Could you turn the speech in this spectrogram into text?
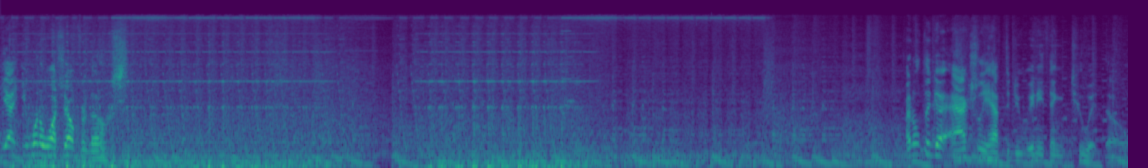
Yeah, you want to watch out for those. I don't think I actually have to do anything to it, though.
